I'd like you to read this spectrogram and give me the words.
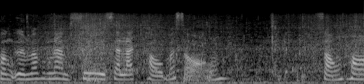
บังเอิญว่าพวกน้ำซื้อสลัดเข่ามาสองสองฮอ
